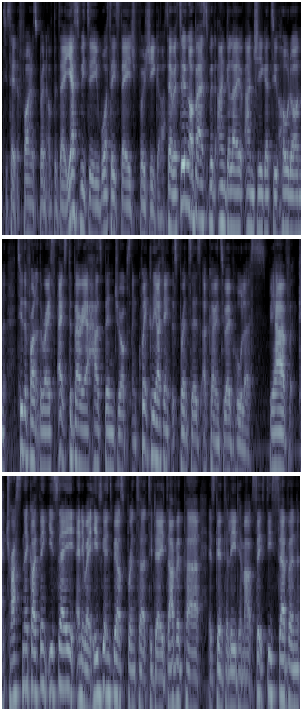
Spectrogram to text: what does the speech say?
to take the final sprint of the day. Yes, we do. What a stage for Žiga. So we're doing our best with Angulo and Žiga to hold on to the front of the race. Extra barrier has been dropped and quickly I think the sprinters are going to overhaul us. We have Katrasnik, I think you say. Anyway, he's going to be our sprinter today. David Per is going to lead him out. 67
